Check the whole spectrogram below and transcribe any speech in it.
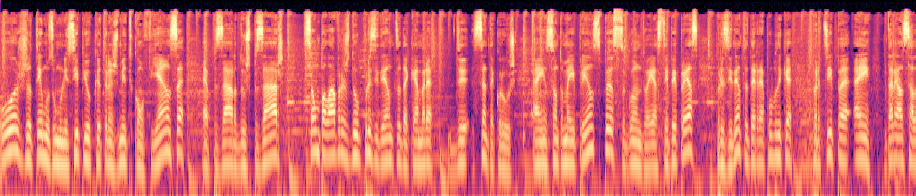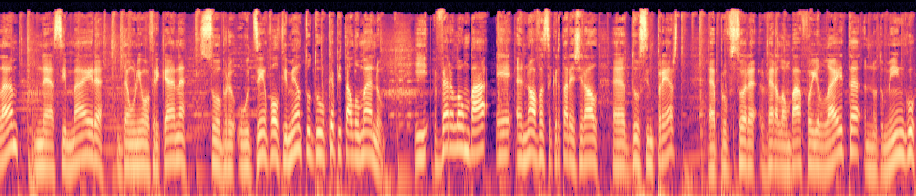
hoje temos um município que transmite confiança, apesar dos pesares. São palavras do presidente da Câmara de Santa Cruz. Em São Tomé e Príncipe, segundo a STP Press, presidente da República participa em Dar el Salam, na cimeira da União Africana sobre o desenvolvimento do capital humano. E Vera Lombá é a nova secretária-geral eh, do Sindprest. A professora Vera Lombá foi eleita no domingo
